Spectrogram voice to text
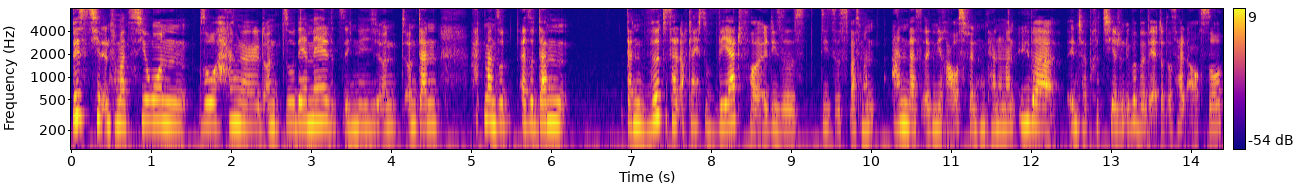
bisschen Information so hangelt und so, der meldet sich nicht. Und, und dann hat man so, also dann, dann wird es halt auch gleich so wertvoll, dieses, dieses, was man anders irgendwie rausfinden kann. Und man überinterpretiert und überbewertet ist halt auch so.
